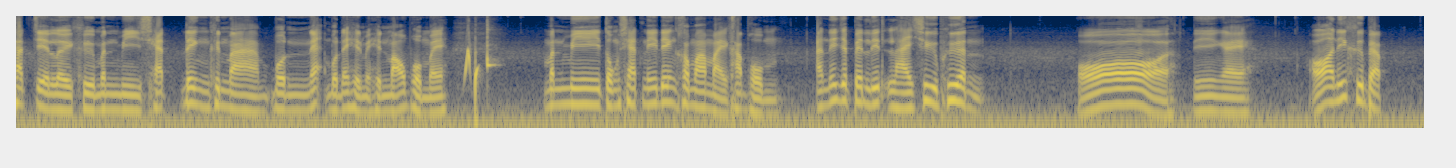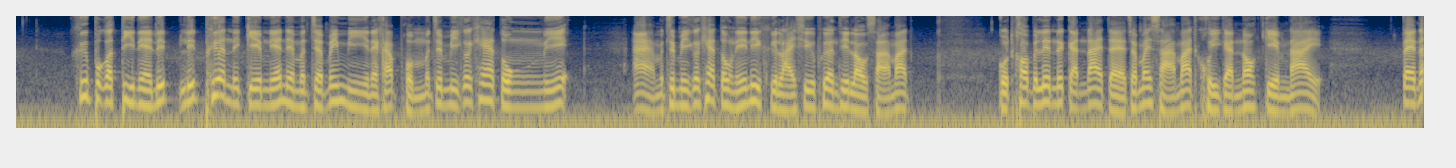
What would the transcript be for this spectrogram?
ชัดเจนเลยคือมันมีแชทเด้งขึ้นมาบนเนี้ยบนได้เห็นไหมเห็นเมาส์ผมไหมมันมีตรงแชทนี้เด้งเข้ามาใหม่ครับผม อันนี้จะเป็น list รายชื่อเพื่อน โอ้ นี่ไง อ๋ออันนี้คือแบบคือปกติเนี่ย list list เพื่อนในเกมนี้เนี่ยมันจะไม่มีนะครับ ผมมันจะมีก็แค่ตรงนี้อ่ามันจะมีก็แค่ตรงนี้นี่คือรายชื่อเพื่อนที่เราสามารถกดเข้าไปเล่นด้วยกันได้ แต่จะไม่สามารถคุยกันนอกเกมได้ แต่ณ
